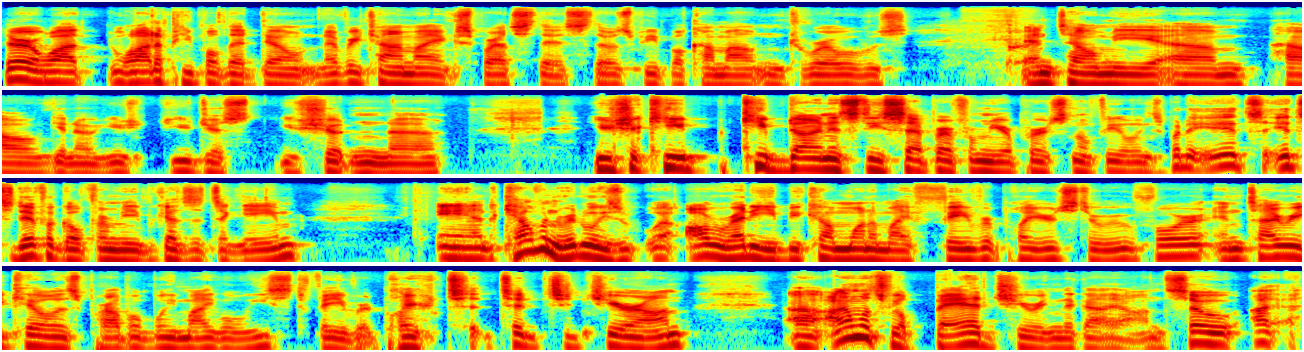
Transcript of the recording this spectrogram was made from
there are a lot, a lot of people that don't. And every time I express this, those people come out in droves and tell me um, how you know you you just you shouldn't uh, you should keep keep dynasty separate from your personal feelings. But it's it's difficult for me because it's a game. And Calvin Ridley's already become one of my favorite players to root for, and Tyreek Hill is probably my least favorite player to, to, to cheer on. Uh, I almost feel bad cheering the guy on. So I,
